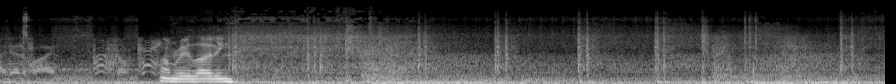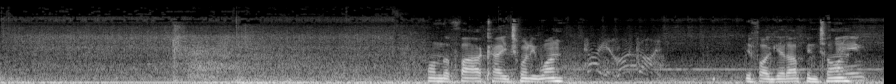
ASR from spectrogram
Identify. Hostile tank. I'm reloading. On the far K21, Target locked on. if I get up in time.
